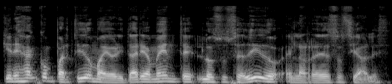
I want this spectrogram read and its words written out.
quienes han compartido mayoritariamente lo sucedido en las redes sociales.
